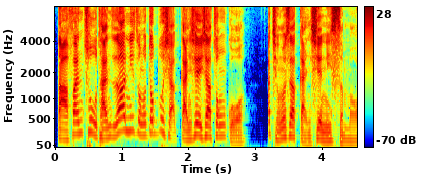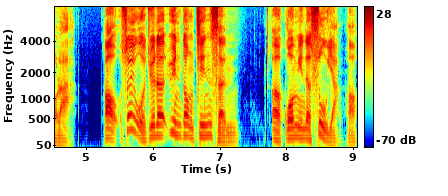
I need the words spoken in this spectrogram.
打翻醋坛子啊？你怎么都不想感谢一下中国啊？请问是要感谢你什么啦？哦，所以我觉得运动精神。呃，国民的素养哈，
